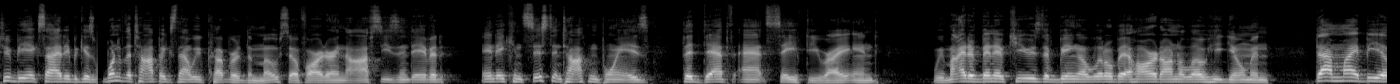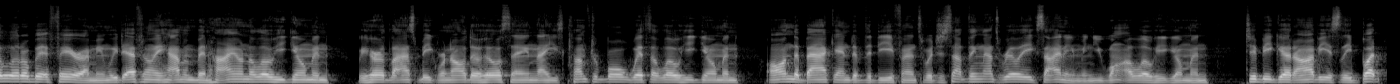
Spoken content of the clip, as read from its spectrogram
to be excited because one of the topics that we've covered the most so far during the offseason, David, and a consistent talking point is the depth at safety, right? And we might have been accused of being a little bit hard on Alohi Gilman. That might be a little bit fair. I mean, we definitely haven't been high on Alohi Gilman. We heard last week Renaldo Hill saying that he's comfortable with Alohi Gilman on the back end of the defense, which is something that's really exciting. I mean, you want Alohi Gilman to be good, obviously, but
